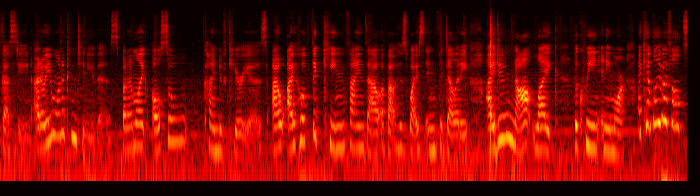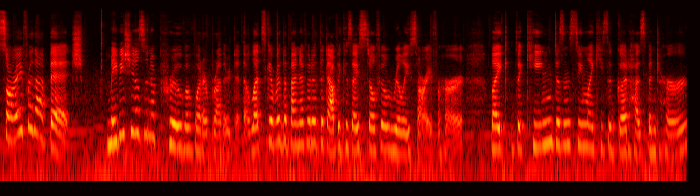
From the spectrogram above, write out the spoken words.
disgusting. I don't even want to continue this, but I'm like also kind of curious. I, I hope the king finds out about his wife's infidelity. I do not like the queen anymore. I can't believe I felt sorry for that bitch. Maybe she doesn't approve of what her brother did, though. Let's give her the benefit of the doubt because I still feel really sorry for her. Like, the king doesn't seem like he's a good husband to her,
